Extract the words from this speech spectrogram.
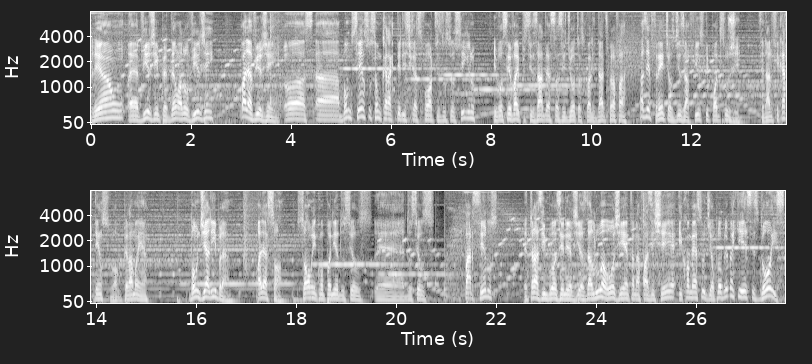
Leão, é, Virgem, perdão, alô Virgem. Olha, Virgem, os, ah, bom senso são características fortes do seu signo e você vai precisar dessas e de outras qualidades para fa fazer frente aos desafios que podem surgir. O cenário fica tenso logo pela manhã. Bom dia, Libra. Olha só, Sol em companhia dos seus, é, dos seus parceiros é, trazem boas energias da Lua. Hoje entra na fase cheia e começa o dia. O problema é que esses dois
